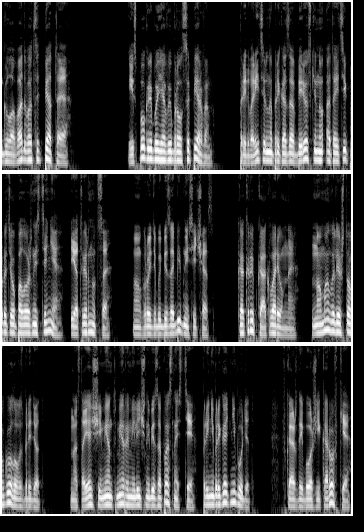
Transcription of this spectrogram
Глава 25. Из погреба я выбрался первым, предварительно приказав Березкину отойти к противоположной стене и отвернуться. Он вроде бы безобидный сейчас, как рыбка аквариумная, но мало ли что в голову взбредет. Настоящий мент мерами личной безопасности пренебрегать не будет. В каждой божьей коровке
